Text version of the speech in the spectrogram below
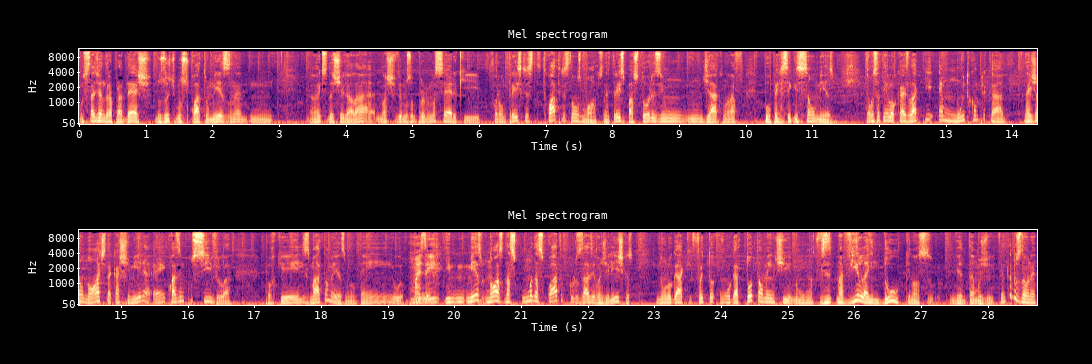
O estado de Andhra Pradesh, nos últimos quatro meses, né, antes de eu chegar lá, nós tivemos um problema sério, que foram três, quatro cristãos mortos, né? Três pastores e um, um diácono lá por perseguição mesmo. Então você tem locais lá que é muito complicado. Na região norte da Caxemira é quase impossível lá. Porque eles matam mesmo, não tem. o- Mas o- aí- E mesmo nós, nas, uma das quatro cruzadas evangelísticas, num lugar que foi to- um lugar totalmente. numa uma vila hindu que nós inventamos de. Inventamos não, né?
